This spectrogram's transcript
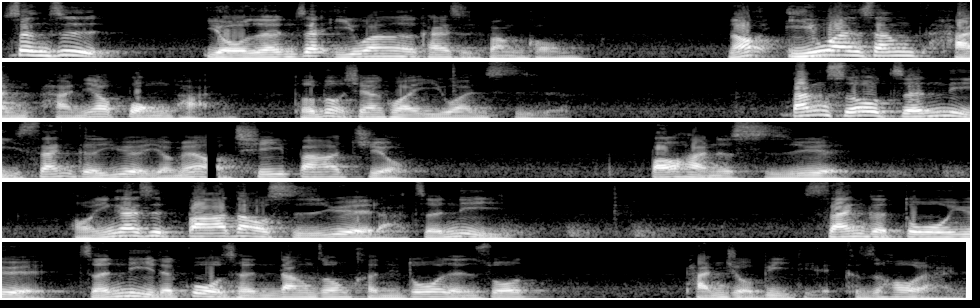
甚至有人在一万二开始放空，然后一万三喊喊要崩盘，投票现在快一万四了。当时候整理三个月有没有七八九，包含了十月。哦，应该是八到十月啦，整理三个多月，整理的过程当中，很多人说盘久必跌，可是后来呢，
